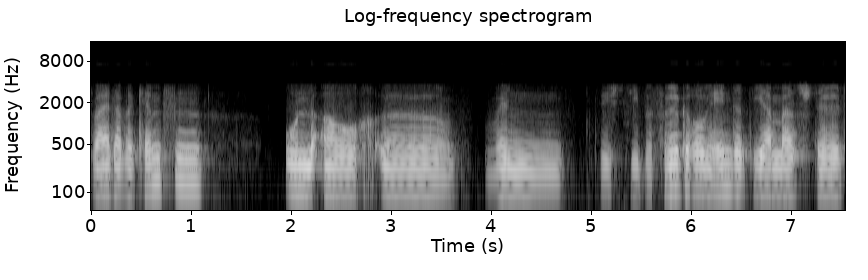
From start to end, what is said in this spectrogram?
weiter bekämpfen und auch, äh, wenn sich die Bevölkerung hinter die Hamas stellt,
